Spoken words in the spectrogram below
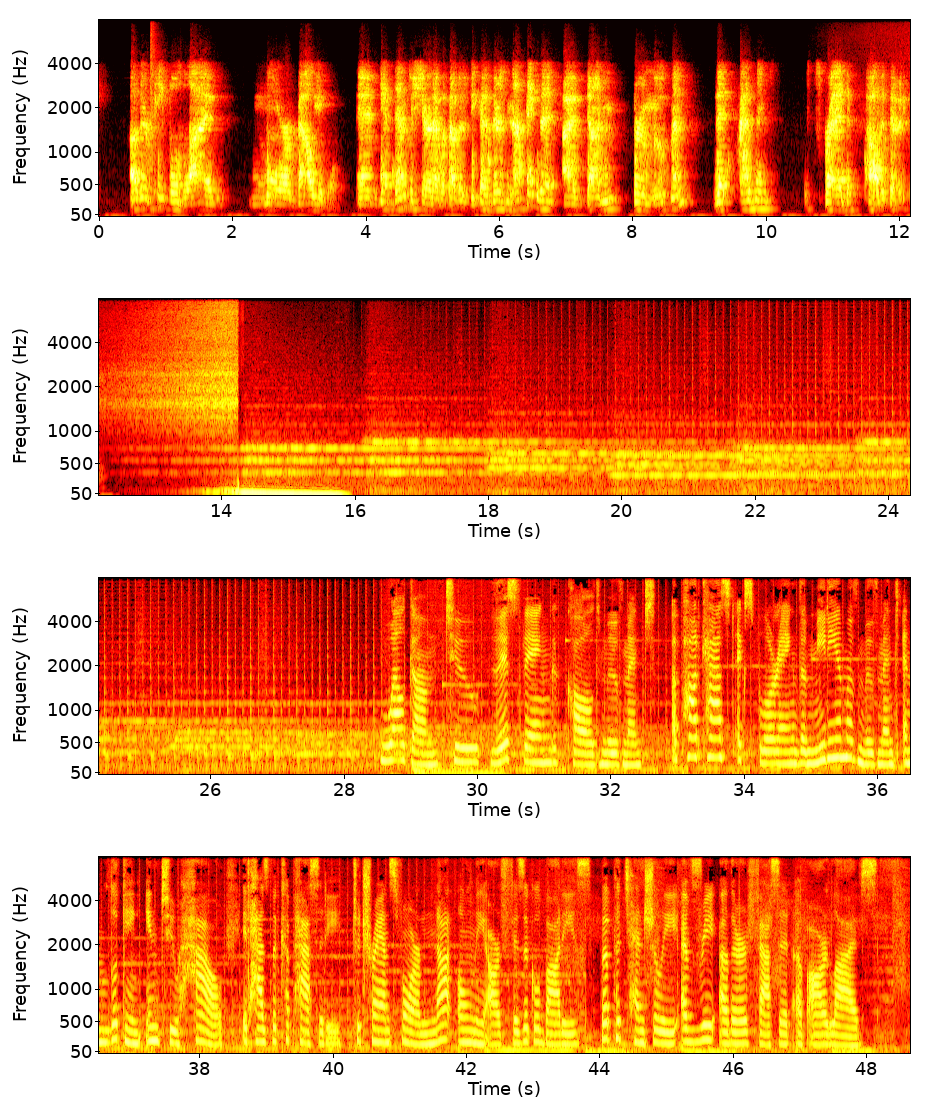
other people's lives more valuable and get them to share that with others because there's nothing that I've done through movement that hasn't spread positivity. Welcome to This Thing Called Movement, a podcast exploring the medium of movement and looking into how it has the capacity to transform not only our physical bodies, but potentially every other facet of our lives.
